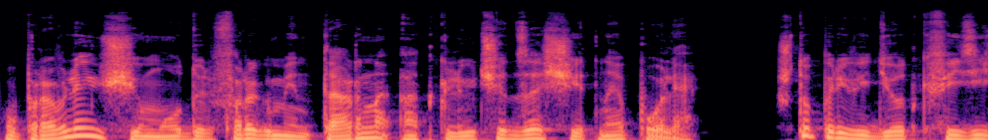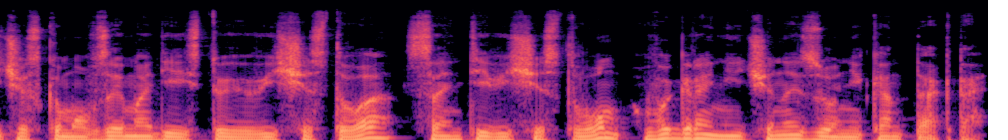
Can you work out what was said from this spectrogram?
управляющий модуль фрагментарно отключит защитное поле, что приведет к физическому взаимодействию вещества с антивеществом в ограниченной зоне контакта.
